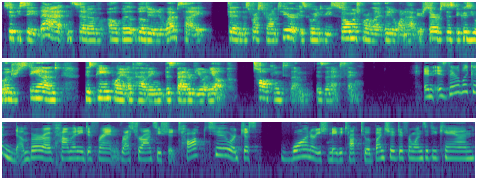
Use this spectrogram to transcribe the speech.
So if you say that instead of, I'll build you a new website, then this restaurateur is going to be so much more likely to want to have your services because you understand his pain point of having this bad review on Yelp talking to them is the next thing. And is there like a number of how many different restaurants you should talk to, or just one, or you should maybe talk to a bunch of different ones if you can?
